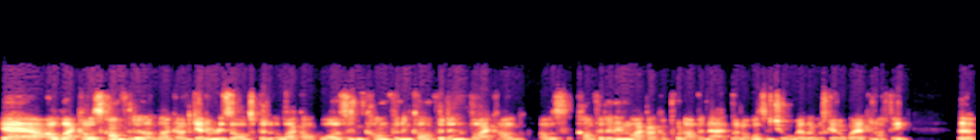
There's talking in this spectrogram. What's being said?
Yeah, I, like I was confident, like I'd get in results, but like I wasn't confident, confident. Like I, I was confident in like I could put up at that, but I wasn't sure whether it was going to work. And I think the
